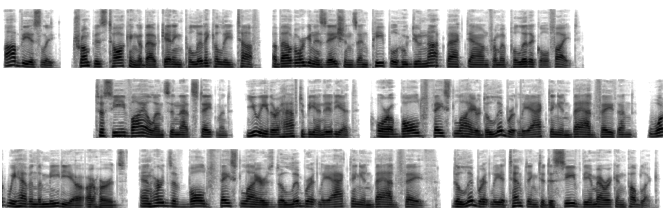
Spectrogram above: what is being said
Obviously, Trump is talking about getting politically tough, about organizations and people who do not back down from a political fight. To see violence in that statement, you either have to be an idiot or a bald-faced liar deliberately acting in bad faith and what we have in the media are herds and herds of bald-faced liars deliberately acting in bad faith, deliberately attempting to deceive the American public.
